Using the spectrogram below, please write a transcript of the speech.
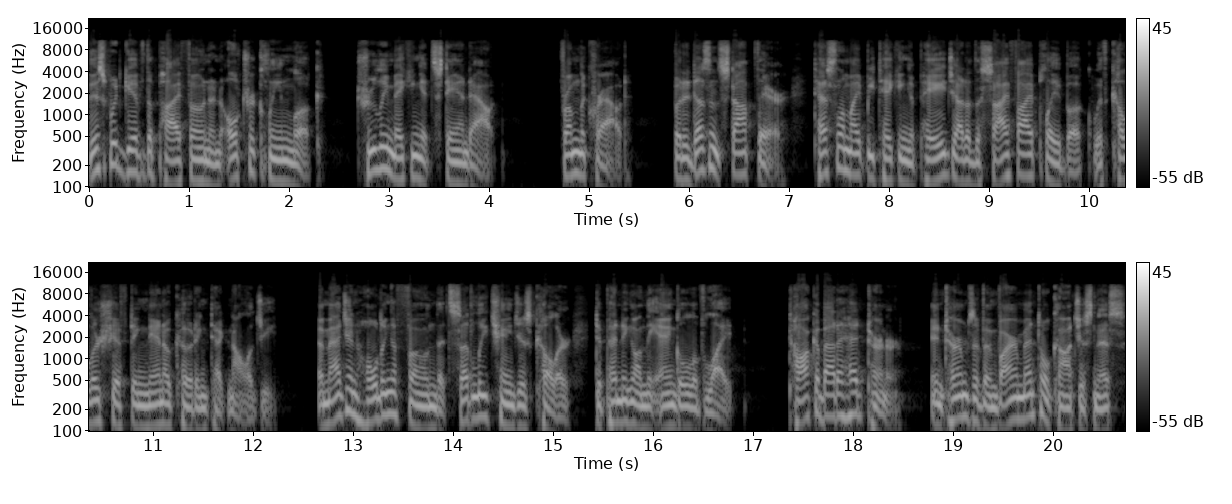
This would give the Pi phone an ultra-clean look, truly making it stand out from the crowd. But it doesn't stop there. Tesla might be taking a page out of the sci-fi playbook with color-shifting nanocoating technology. Imagine holding a phone that subtly changes color depending on the angle of light. Talk about a head turner. In terms of environmental consciousness,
